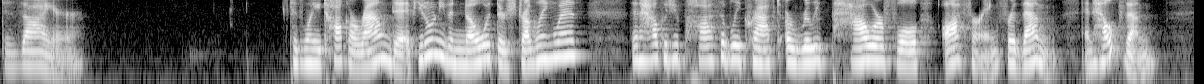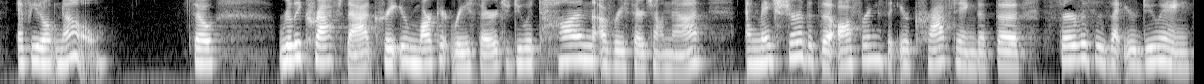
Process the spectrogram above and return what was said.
desire. Because when you talk around it, if you don't even know what they're struggling with, then how could you possibly craft a really powerful offering for them and help them if you don't know? So, really craft that, create your market research, do a ton of research on that, and make sure that the offerings that you're crafting, that the services that you're doing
